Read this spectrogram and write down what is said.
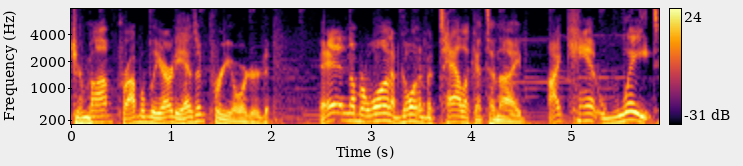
Your mom probably already has it pre ordered. And number one, I'm going to Metallica tonight. I can't wait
